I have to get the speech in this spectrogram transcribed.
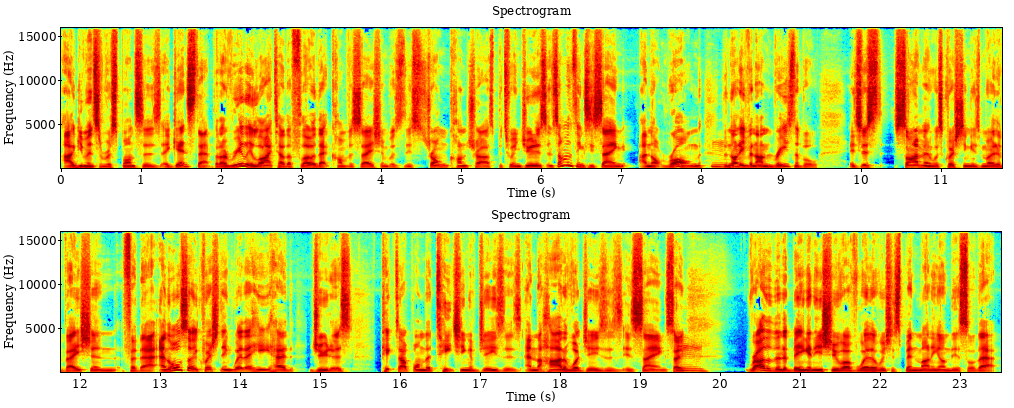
arguments and responses against that. But I really liked how the flow of that conversation was this strong contrast between Judas and some of the things he's saying are not wrong. Hmm. They're not even unreasonable. It's just Simon was questioning his motivation for that and also questioning whether he had Judas picked up on the teaching of Jesus and the heart of what Jesus is saying. So mm. rather than it being an issue of whether we should spend money on this or that,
